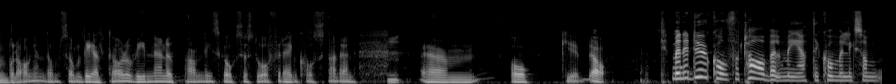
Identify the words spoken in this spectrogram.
fondbolagen. De som deltar och vinner en upphandling ska också stå för den kostnaden. Mm. Ehm, och ja, Men är du komfortabel med att det kommer liksom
